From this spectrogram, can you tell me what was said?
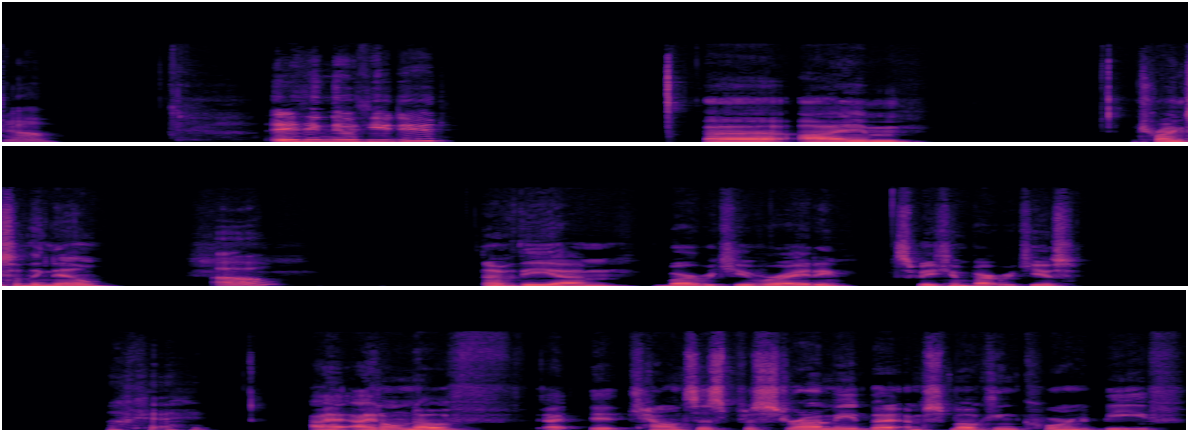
Yeah. Anything new with you, dude? Uh, I'm trying something new Oh, of the um, barbecue variety. Speaking of barbecues, okay. I, I don't know if uh, it counts as pastrami, but I'm smoking corned beef.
